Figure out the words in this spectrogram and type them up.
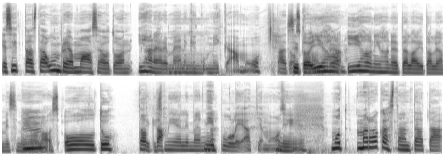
Ja sitten taas tämä Umbrian maaseutu on ihan eri meininki kuin mikään muu. Sitten on ihan, ihan, ihan Etelä-Italia, missä me ei Mm. olla olisi oltu. Totta. Mieli mennä. Niin pulijat ja muut. Niin. Mutta mä rakastan tätä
